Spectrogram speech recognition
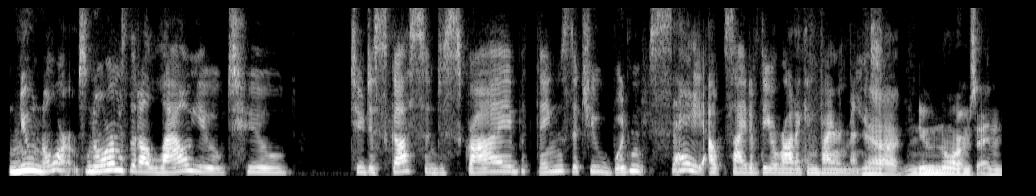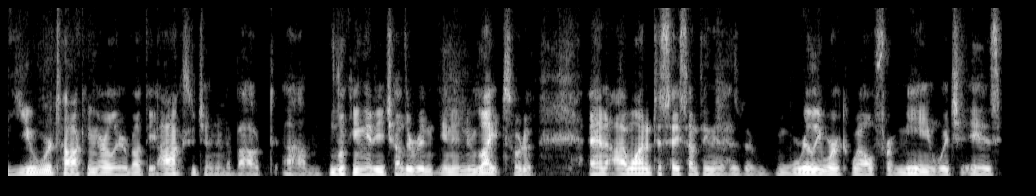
new norms, norms that allow you to to discuss and describe things that you wouldn't say outside of the erotic environment. Yeah, new norms. And you were talking earlier about the oxygen and about um, looking at each other in, in a new light, sort of. And I wanted to say something that has been really worked well for me, which is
